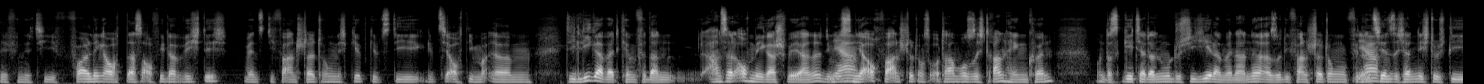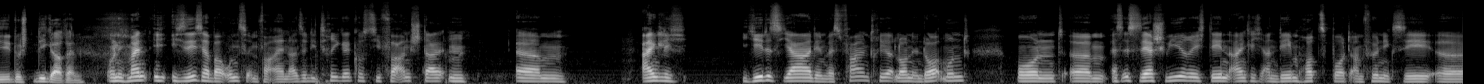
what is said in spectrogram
Definitiv. Vor allen Dingen auch das auch wieder wichtig, wenn es die Veranstaltungen nicht gibt, gibt es die, gibt's ja auch die, ähm, die Liga-Wettkämpfe, dann haben es halt auch mega schwer. Ne? Die Ja. müssen ja auch Veranstaltungsorte haben, wo sie sich dranhängen können. Und das geht ja dann nur durch die Jedermänner. Ne? Also die Veranstaltungen finanzieren sich ja nicht durch die, durch die Ligarennen. Und ich meine, ich, ich sehe es ja bei uns im Verein. Also die Trigekos, die veranstalten ähm, eigentlich jedes Jahr den Westfalen-Triathlon in Dortmund. Und ähm, es ist sehr schwierig, den eigentlich an dem Hotspot am Phoenixsee äh,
